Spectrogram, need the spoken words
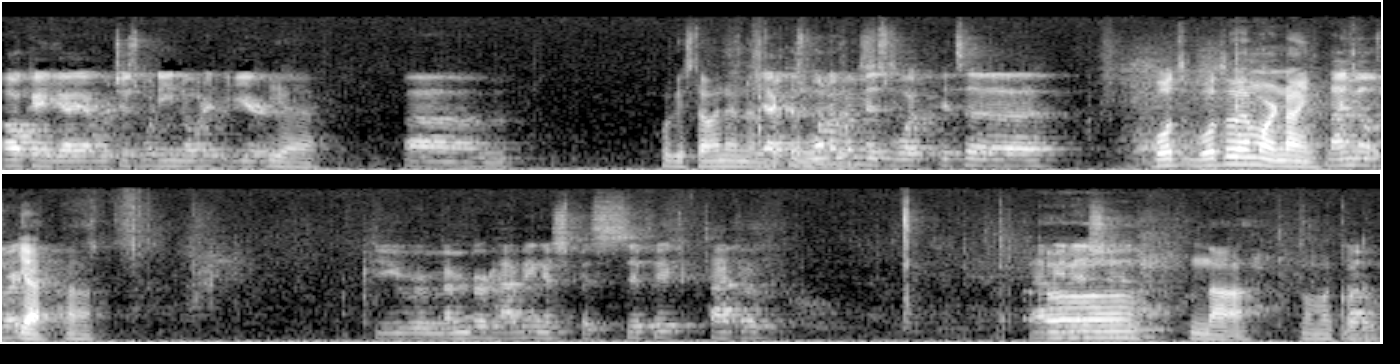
Okay, yeah, yeah, which is what he noted here. Yeah. Um, Porque estaban en el. yeah, because one of them is what it's a Both, both of them are nine. nine mils, right? Yeah. Uh-huh. Do you remember having a specific type of Uh, ammunition? nah, no me acuerdo.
